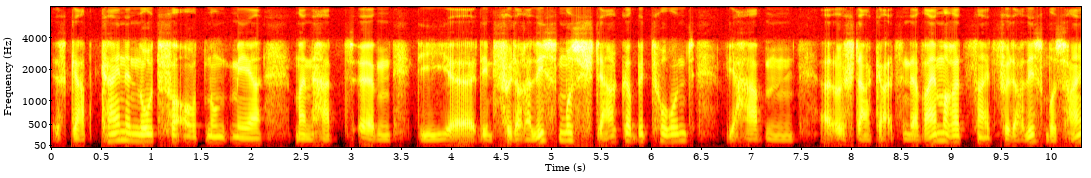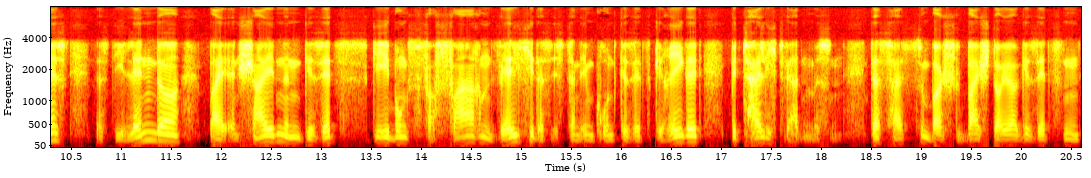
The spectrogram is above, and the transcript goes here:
Es gab keine Notverordnung mehr. Man hat ähm, die, äh, den Föderalismus stärker betont. Wir haben äh, stärker als in der Weimarer Zeit. Föderalismus heißt, dass die Länder bei entscheidenden Gesetzgebungsverfahren, welche, das ist dann im Grundgesetz geregelt, beteiligt werden müssen. Das heißt zum Beispiel bei Steuergesetzen,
